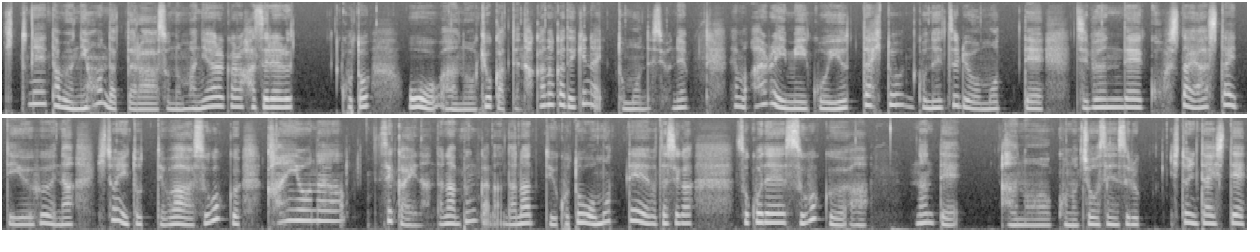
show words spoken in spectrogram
きっとね多分日本だったらそのマニュアルから外れるっことをあの許可ってなかなかできないと思うんですよね。でもある意味こう言った人こう熱量を持って自分でこうしたいああしたいっていう風な人にとってはすごく寛容な世界なんだな文化なんだなっていうことを思って私がそこですごくあなんてあのこの挑戦する人に対して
